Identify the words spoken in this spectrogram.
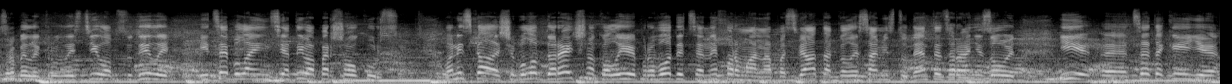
зробили круглий стіл, обсудили, і це була ініціатива першого курсу. Вони сказали, що було б доречно, коли проводиться неформальна посвята, коли самі студенти зорганізовують. І е, це такий е,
